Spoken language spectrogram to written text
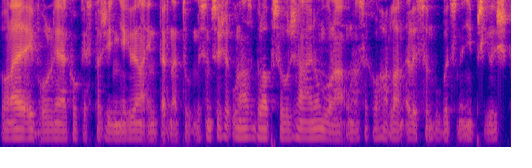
Ona je i volně jako ke stažení někde na internetu. Myslím si, že u nás byla přeložena jenom ona. U nás jako Harlan Ellison vůbec není příliš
